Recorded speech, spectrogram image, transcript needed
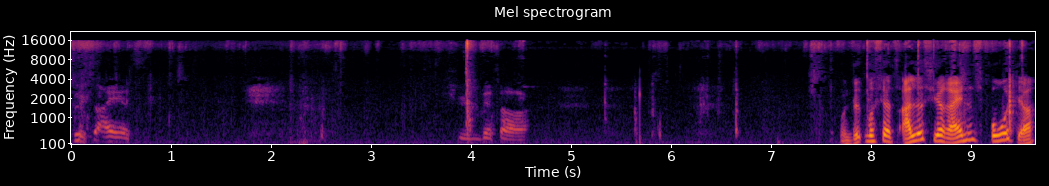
durchs Eis. Schön Wetter. Und das muss jetzt alles hier rein ins Boot, ja?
